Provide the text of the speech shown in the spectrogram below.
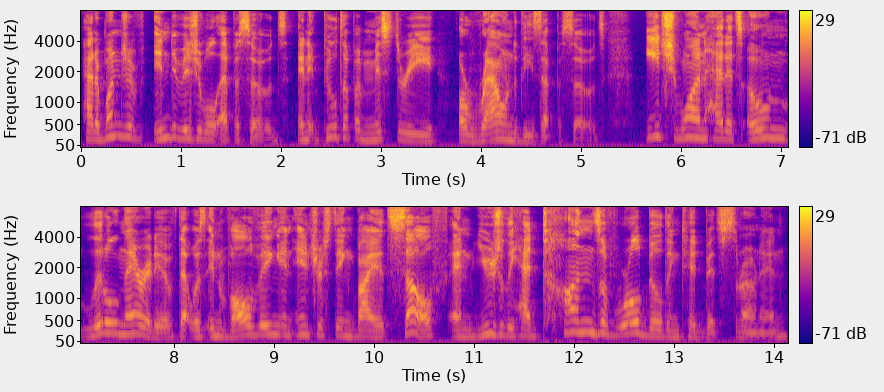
had a bunch of individual episodes and it built up a mystery around these episodes. Each one had its own little narrative that was involving and interesting by itself and usually had tons of world building tidbits thrown in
